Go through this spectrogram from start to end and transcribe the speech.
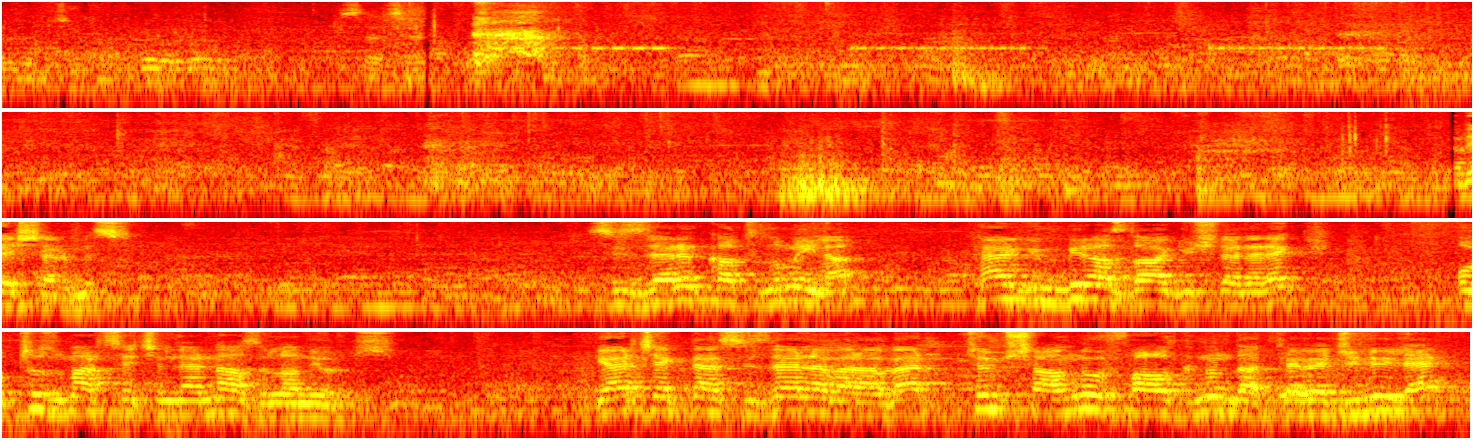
Nereden çekelim? İstersen. Kardeşlerimiz, sizlerin katılımıyla her gün biraz daha güçlenerek 30 Mart seçimlerine hazırlanıyoruz. Gerçekten sizlerle beraber tüm Şanlıurfa halkının da teveccühüyle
